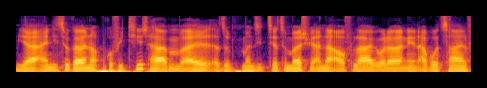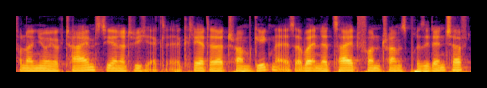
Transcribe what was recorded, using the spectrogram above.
ja eigentlich sogar noch profitiert haben, weil, also man sieht es ja zum Beispiel an der Auflage oder an den Abozahlen von der New York Times, die ja natürlich erkl erklärter Trump-Gegner ist, aber in der Zeit von Trumps Präsidentschaft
